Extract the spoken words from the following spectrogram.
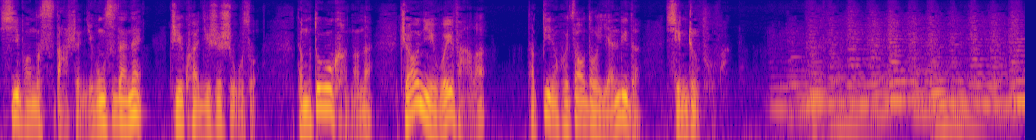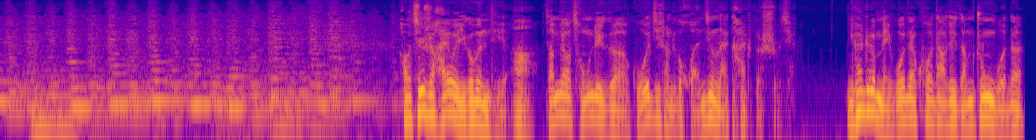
西方的四大审计公司在内。这些会计师事务所，那么都有可能呢。只要你违法了，他必然会遭到严厉的行政处罚。好，其实还有一个问题啊，咱们要从这个国际上这个环境来看这个事情。你看，这个美国在扩大对咱们中国的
